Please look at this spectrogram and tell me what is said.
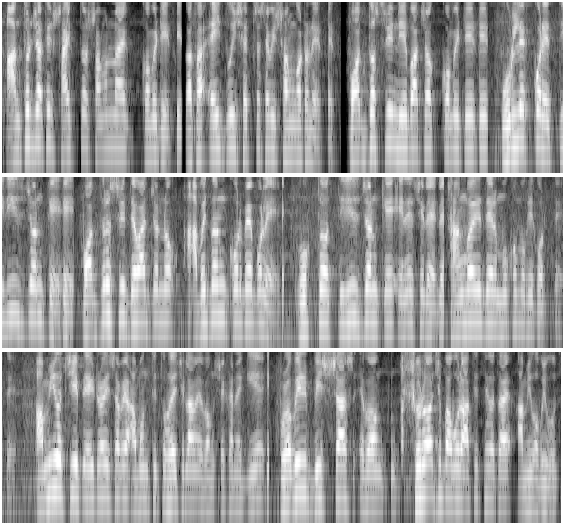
আন্তর্জাতিক সাহিত্য সমন্বয় কমিটির তথা এই দুই স্বেচ্ছাসেবী সংগঠনের পদ্মশ্রী নির্বাচক কমিটির উল্লেখ করে তিরিশ জনকে পদ্মশ্রী দেওয়ার জন্য আবেদন করবে বলে উক্ত তিরিশ জনকে এনেছিলেন সাংবাদিকদের মুখোমুখি করতে। আমিও চিফ এডিটর হিসাবে আমন্ত্রিত হয়েছিলাম এবং সেখানে গিয়ে প্রবীর বিশ্বাস এবং সুরজ বাবুর আতিথেয়তায় আমি অভিভূত।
